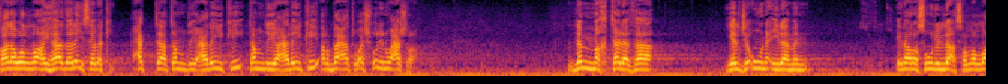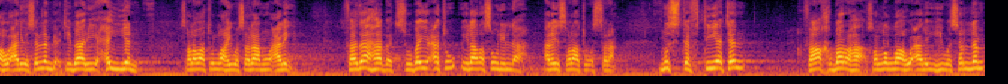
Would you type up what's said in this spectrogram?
قال والله هذا ليس لك حتى تمضي عليك تمضي عليك أربعة أشهر وعشرة. لما اختلف يلجؤون إلى من؟ إلى رسول الله صلى الله عليه وسلم باعتباره حيا صلوات الله وسلامه عليه. فذهبت سبيعة إلى رسول الله عليه الصلاة والسلام مستفتية فأخبرها صلى الله عليه وسلم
